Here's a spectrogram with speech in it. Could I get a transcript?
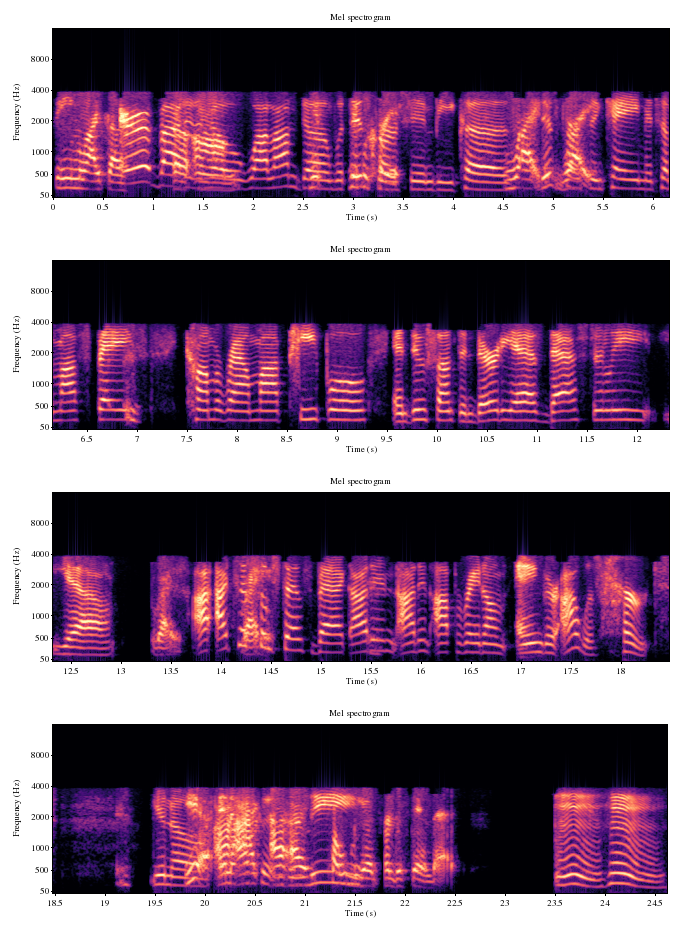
seem like a everybody a, to know um, while I'm done with this person because Right, this person right. came into my space, come around my people, and do something dirty ass dastardly. Yeah, Right. I, I took Right. some steps back. I didn't. I didn't operate on anger. I was hurt. You know. yeah, and I, I, I couldn't I, believe. I totally understand that. Mhm.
